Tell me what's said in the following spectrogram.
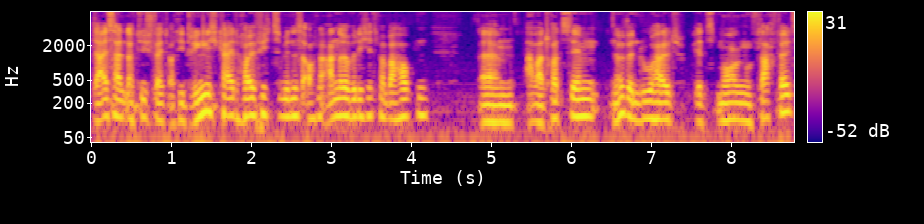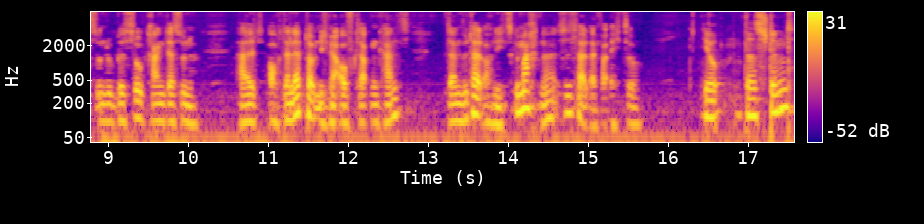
da ist halt natürlich vielleicht auch die Dringlichkeit häufig zumindest auch eine andere, würde ich jetzt mal behaupten. Ähm, aber trotzdem, ne, wenn du halt jetzt morgen flach fällst und du bist so krank, dass du halt auch dein Laptop nicht mehr aufklappen kannst, dann wird halt auch nichts gemacht, ne? Es ist halt einfach echt so. Jo, das stimmt.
